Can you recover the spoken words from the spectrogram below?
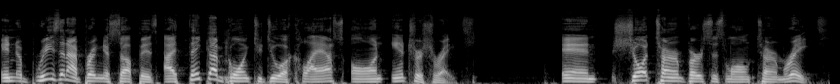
and the reason I bring this up is I think I'm going to do a class on interest rates and short term versus long term rates.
